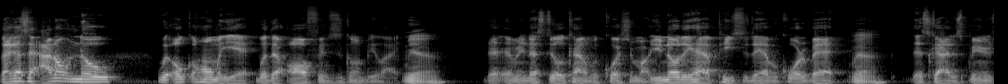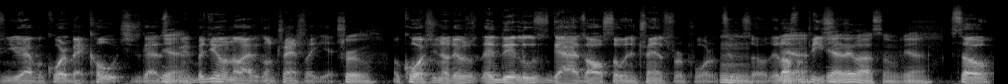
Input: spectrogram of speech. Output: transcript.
Like I said, I don't know with Oklahoma yet what their offense is going to be like. Yeah. That, I mean, that's still kind of a question mark. You know, they have pieces. They have a quarterback Yeah. that's got experience, and you have a quarterback coach who's got Yeah. experience, but you don't know how it's going to translate yet. True. Of course, you know there was they did lose guys also in the transfer portal too, so they lost Mm-hmm. yeah. some pieces. Yeah, they lost some. Yeah. So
